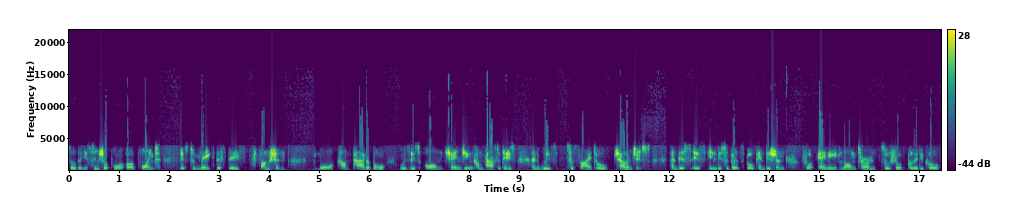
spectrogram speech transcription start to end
So the essential po- uh, point is to make the state's function more compatible with its own changing capacities and with societal challenges. And this is indispensable condition for any long-term social political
